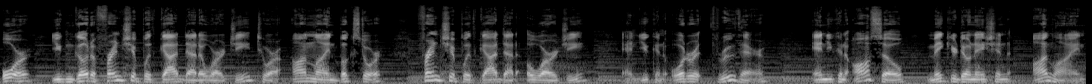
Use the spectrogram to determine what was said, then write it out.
Or you can go to friendshipwithgod.org to our online bookstore, friendshipwithgod.org and you can order it through there. And you can also make your donation online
